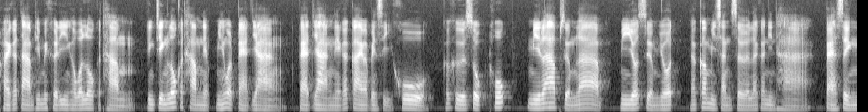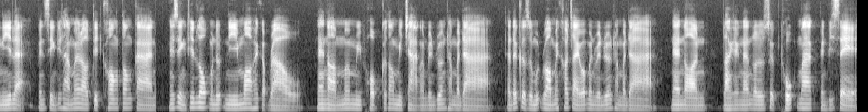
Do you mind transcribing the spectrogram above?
ใครก็ตามที่ไม่เคยได้ยินคำว่าโลกธรรมจริง ๆ โลกธรรมเนี่ยมีทั้งหมด 8 อย่าง 8 อย่างเนี่ยก็กลายมาเป็น 4 คู่ ก็คือสุขทุกข์มีลาบเสื่อมลาบ มียศเสื่อมยศ แล้วก็มีสรรเสริญและก็นินทา 8 สิ่งนี้แหละ เป็นสิ่งที่ทำให้เราติดข้องต้องการ ในสิ่งที่โลกมนุษย์นี้มอบให้กับเรา แน่นอนเมื่อมีพบก็ต้องมีจากมันเป็นเรื่องธรรมดา แต่ถ้าเกิดสมมติเราไม่เข้าใจว่ามันเป็นเรื่องธรรมดา แน่นอน หลังจากนั้นเรารู้สึกทุกข์มากเป็นพิเศษ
